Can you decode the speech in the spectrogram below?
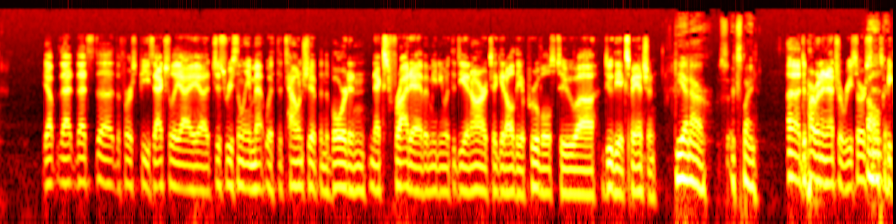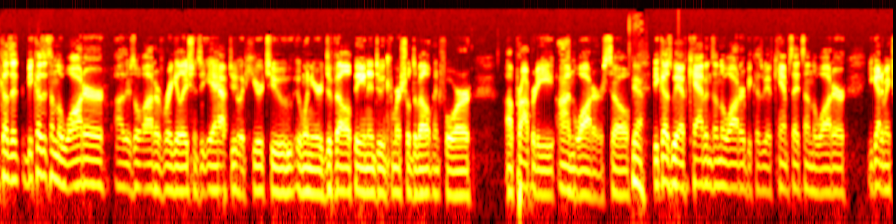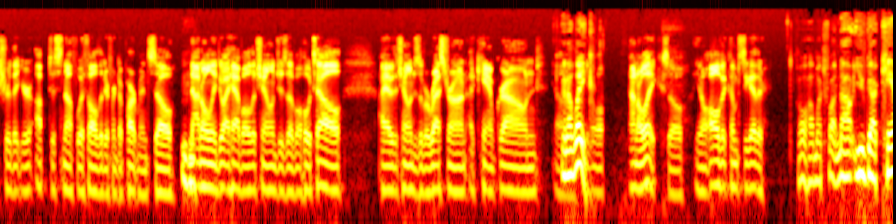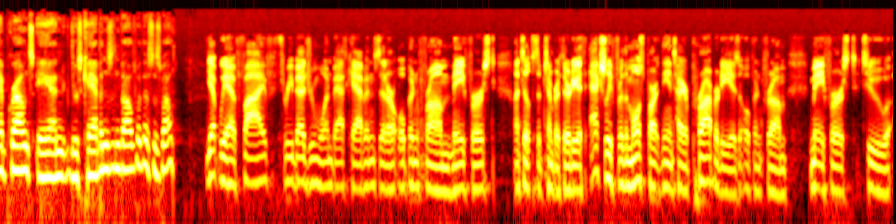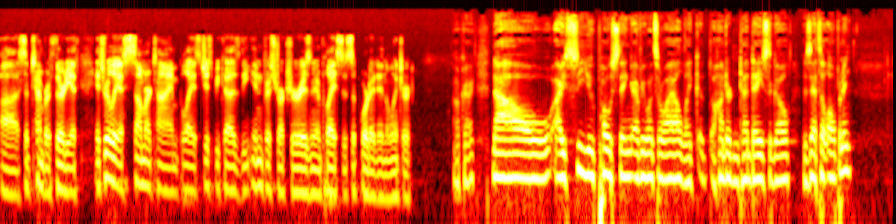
Yep, that that's the the first piece. Actually, I uh, just recently met with the township and the board, and next Friday I have a meeting with the DNR to get all the approvals to uh, do the expansion. DNR, explain. Uh, Department of Natural Resources, Oh, okay. because it because it's on the water. Uh, there's a lot of regulations that you have to adhere to when you're developing and doing commercial development for uh, property on water. So Yeah. because we have cabins on the water, because we have campsites on the water, you got to make sure that you're up to snuff with all the different departments. So Mm-hmm. not only do I have all the challenges of a hotel, I have the challenges of a restaurant, a campground, uh, And a lake. you know, on a lake. So you know all of it comes together. Oh, how much fun. Now, you've got campgrounds and there's cabins involved with this as well? Yep, we have five three bedroom, one bath cabins that are open from May 1st until September 30th. Actually, for the most part, the entire property is open from May 1st to uh, September 30th. It's really a summertime place just because the infrastructure isn't in place to support it in the winter. Okay. Now, I see you posting every once in a while, like 110 days to go. Is that still opening?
